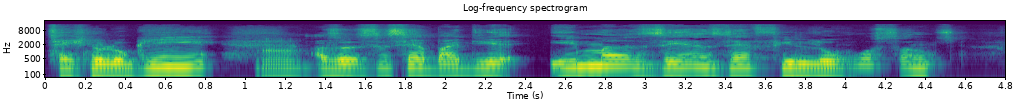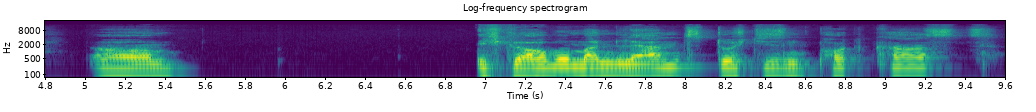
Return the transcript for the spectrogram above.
Technologie. Mhm. Also es ist ja bei dir immer sehr, sehr viel los und ähm, ich glaube, man lernt durch diesen Podcast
